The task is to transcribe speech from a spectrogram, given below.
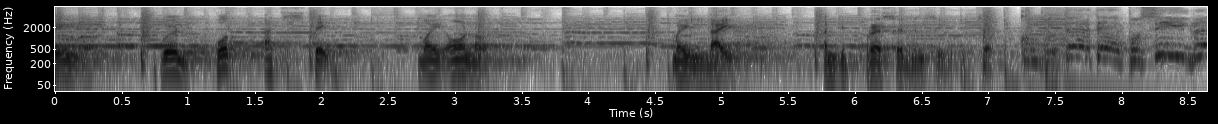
I will put at stake my honor, my life, and the presidency itself. Kung Duterte posible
